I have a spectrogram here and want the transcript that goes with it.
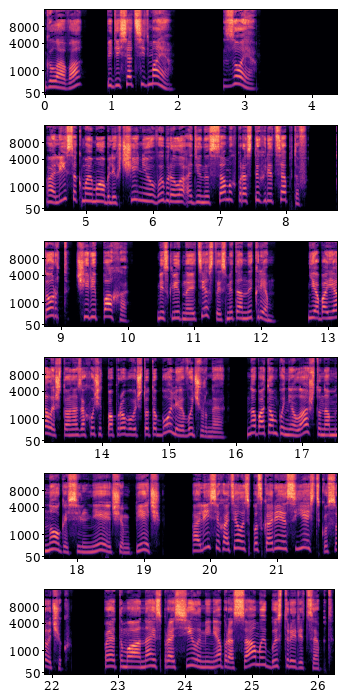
Глава 57. Зоя. Алиса, к моему облегчению, выбрала один из самых простых рецептов — торт «Черепаха», бисквитное тесто и сметанный крем. Я боялась, что она захочет попробовать что-то более вычурное, но потом поняла, что намного сильнее, чем печь. Алисе хотелось поскорее съесть кусочек, поэтому она и спросила меня про самый быстрый рецепт.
